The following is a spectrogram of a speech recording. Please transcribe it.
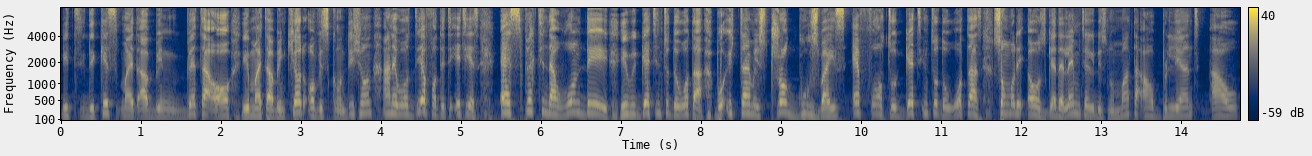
it the case might have been better or he might have been cured of his condition. And he was there for 38 years, expecting that one day he will get into the water. But each time he struggles by his effort to get into the waters, somebody else get there. Let me tell you this: no matter how brilliant, how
